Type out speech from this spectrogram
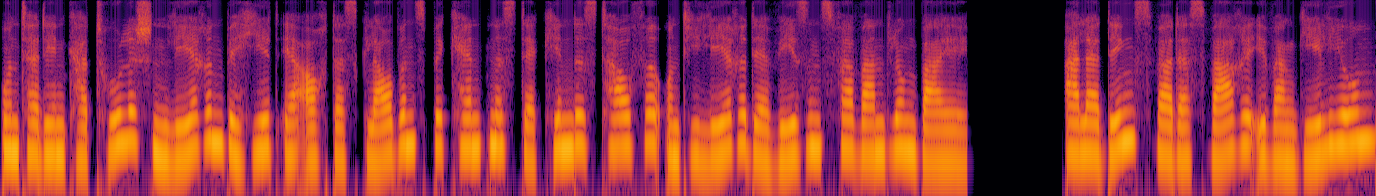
Unter den katholischen Lehren behielt er auch das Glaubensbekenntnis der Kindestaufe und die Lehre der Wesensverwandlung bei. Allerdings war das wahre Evangelium,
